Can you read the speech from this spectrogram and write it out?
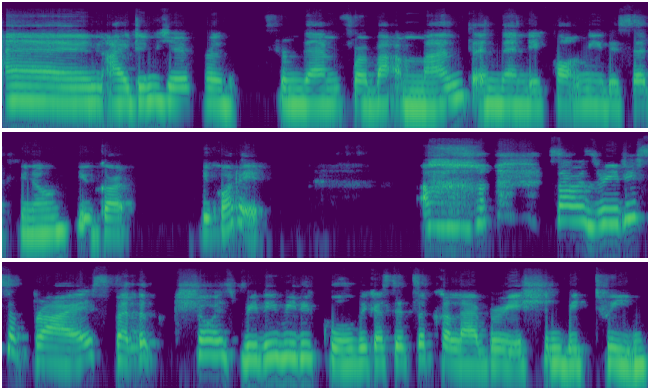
And I didn't hear from from them for about a month. And then they called me. They said you know you got you got it so I was really surprised, but the show is really, really cool because it's a collaboration between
